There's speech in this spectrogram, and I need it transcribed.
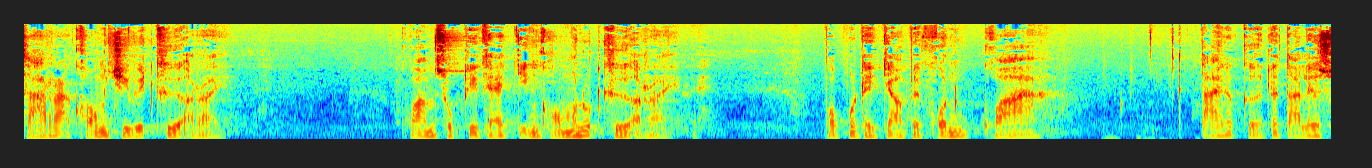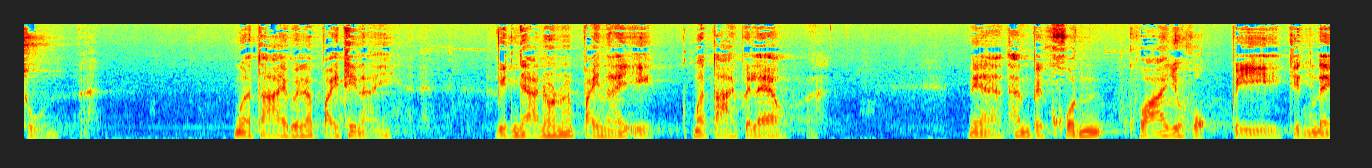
สาระของชีวิตคืออะไร ความสุขที่แท้จริงของมนุษย์คืออะไรพระพุทธเจ้าไปค้นคว้า ตายแล้วเกิดแล้วตายแล้วสูญเมื่อตายไปแล้วไปที่ไหน วิญญาณนั้นไปไหนอีก เมื่อตายไปแล้วเนี่ยท่านไปค้นคว้าอยู่หกปี จึงได้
